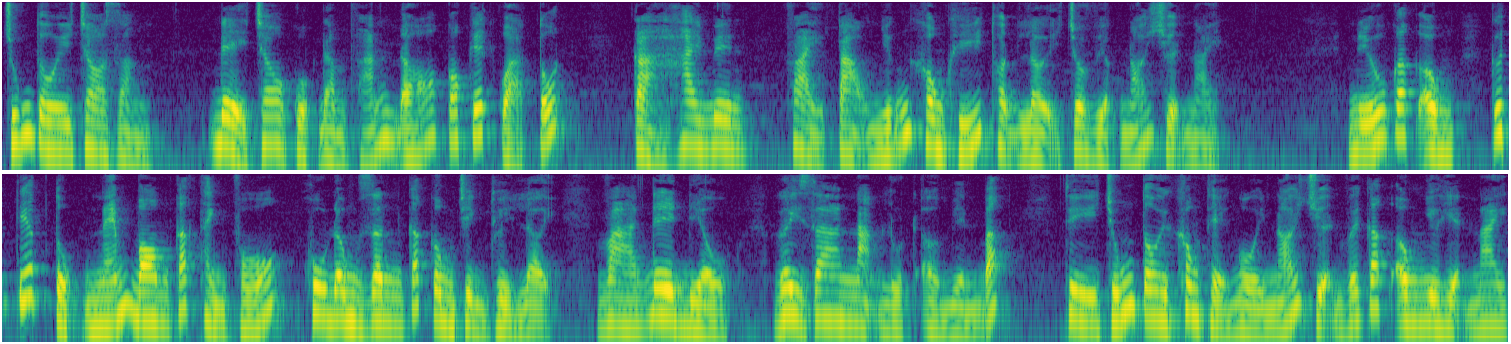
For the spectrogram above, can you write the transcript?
Chúng tôi cho rằng để cho cuộc đàm phán đó có kết quả tốt, cả hai bên phải tạo những không khí thuận lợi cho việc nói chuyện này. Nếu các ông cứ tiếp tục ném bom các thành phố, khu đông dân các công trình thủy lợi và đê điều gây ra nạn lụt ở miền Bắc, thì chúng tôi không thể ngồi nói chuyện với các ông như hiện nay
